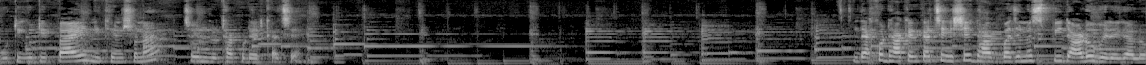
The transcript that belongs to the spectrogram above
গুটি গুটি পায় নিথিন সোনা চলল ঠাকুরের কাছে। দেখো, ঢাকের কাছে এসে ঢাক বাজানোর স্পিড আরও বেড়ে গেল।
